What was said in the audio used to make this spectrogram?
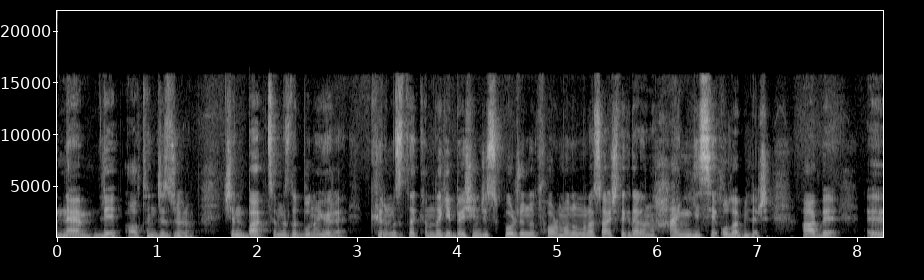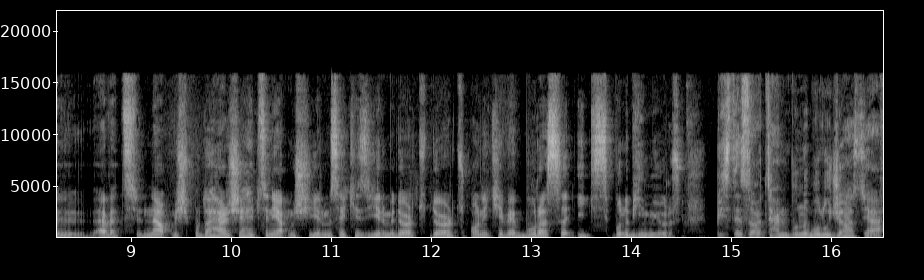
Önemli. Altıncı yazıyorum. Şimdi baktığımızda buna göre kırmızı takımdaki 5. sporcunun forma numarası aşağıdakilerden hangisi olabilir? Abi e, evet ne yapmış? Burada her şey hepsini yapmış. 28, 24, 4, 12 ve burası X. Bunu bilmiyoruz. Biz de zaten bunu bulacağız ya.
